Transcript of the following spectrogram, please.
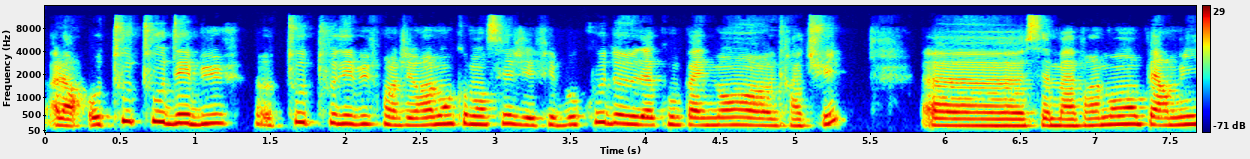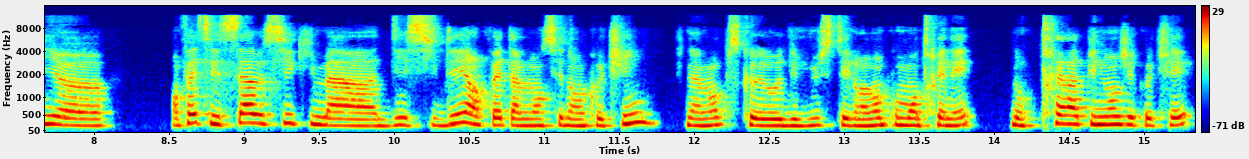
alors au tout tout début, tout tout début, quand j'ai vraiment commencé, j'ai fait beaucoup d'accompagnement gratuit. ça m'a vraiment permis en fait, c'est ça aussi qui m'a décidé en fait à me lancer dans le coaching finalement, parce au début c'était vraiment pour m'entraîner. Donc très rapidement j'ai coaché.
